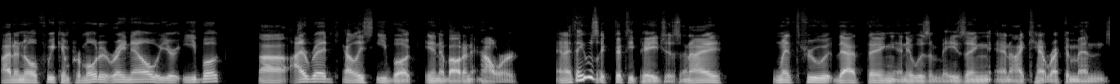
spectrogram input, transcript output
I don't know if we can promote it right now. Your ebook. Uh, I read Callie's ebook in about an hour, and I think it was like 50 pages. And I went through that thing, and it was amazing. And I can't recommend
